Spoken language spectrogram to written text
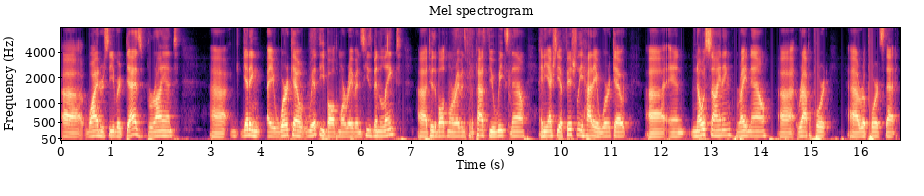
uh, wide receiver Dez Bryant uh, getting a workout with the Baltimore Ravens. He's been linked uh, to the Baltimore Ravens for the past few weeks now and he actually officially had a workout uh, and no signing right now. Uh, Rapoport uh, reports that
